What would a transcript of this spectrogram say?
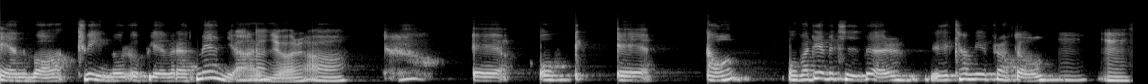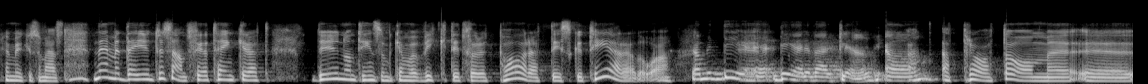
än vad kvinnor upplever att män Ja, gör. den gör. Ja. Eh, och eh, ja, och vad det betyder det kan vi ju prata om. Mm, mm, hur mycket som helst. Nej men det är ju intressant för jag tänker att det är ju någonting som kan vara viktigt för ett par att diskutera då. Ja men det är det, är det verkligen. Ja. Att, att prata om eh,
